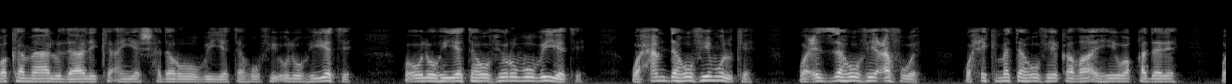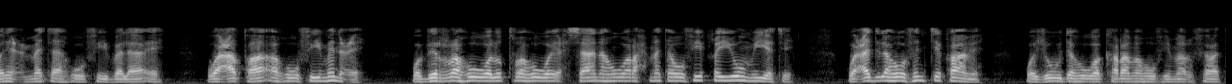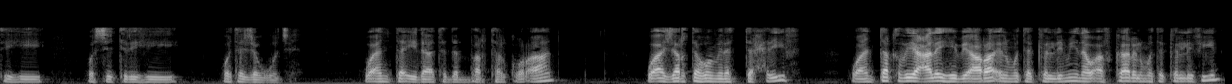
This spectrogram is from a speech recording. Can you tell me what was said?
وكمال ذلك أن يشهد ربوبيته في ألوهيته وألوهيته في ربوبيته وحمده في ملكه وعزه في عفوه وحكمته في قضائه وقدره ونعمته في بلائه وعطاءه في منعه وبره ولطفه وإحسانه ورحمته في قيوميته وعدله في انتقامه وجوده وكرمه في مغفرته وستره وتجوزه. وأنت إذا تدبرت القرآن وأجرته من التحريف وأن تقضي عليه بآراء المتكلمين وأفكار المتكلفين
